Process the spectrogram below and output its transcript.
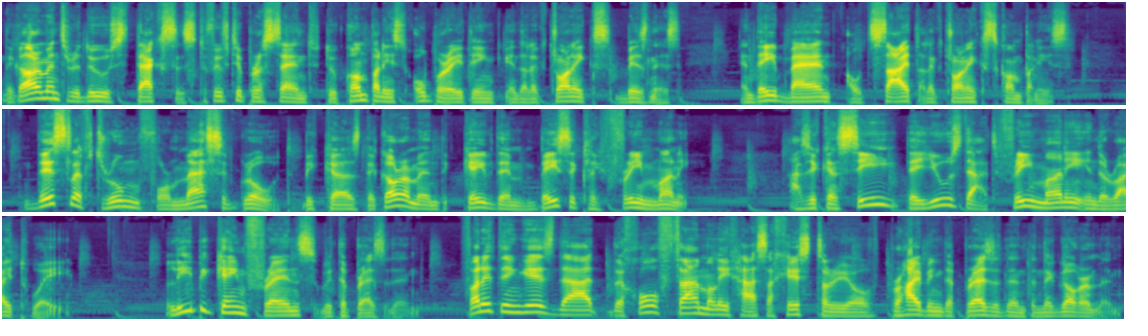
The government reduced taxes to 50% to companies operating in the electronics business, and they banned outside electronics companies. This left room for massive growth because the government gave them basically free money. As you can see, they used that free money in the right way. Lee became friends with the president. Funny thing is that the whole family has a history of bribing the president and the government,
